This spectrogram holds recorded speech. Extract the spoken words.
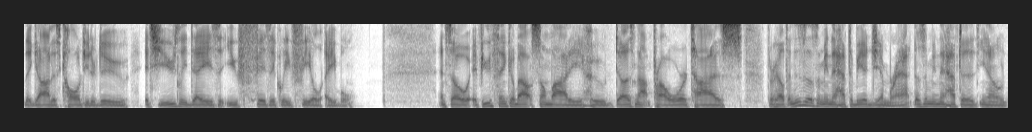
that God has called you to do, it's usually days that you physically feel able. And so if you think about somebody who does not prioritize their health, and this doesn't mean they have to be a gym rat, doesn't mean they have to, you know,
